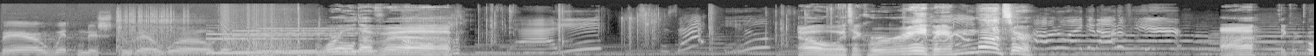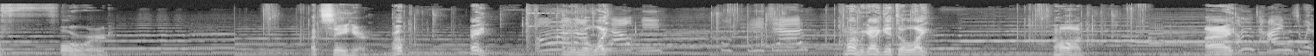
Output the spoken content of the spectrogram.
Bear witness to their world of World of uh. Daddy? Is that you? Oh, it's a creepy monster. Uh, I think we go forward. Let's see here. Well, hey, Oh, I'm in the light. Help me. Okay, Dad. come on, we gotta get to the light. Hold on. Alright. Sometimes when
